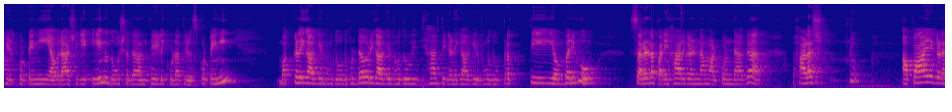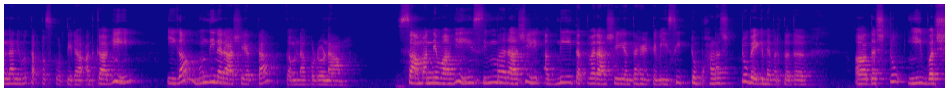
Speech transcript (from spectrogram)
ಹೇಳ್ಕೊಟ್ಟೇನಿ. ಯಾವ ರಾಶಿಗೆ ಏನು ದೋಷದ ಅಂತ ಹೇಳಿ ಕೂಡ ತಿಳಿಸ್ಕೊಟ್ಟೇನಿ. ಮಕ್ಕಳಿಗಾಗಿರ್ಬೋದು, ದೊಡ್ಡವರಿಗಾಗಿರ್ಬೋದು, ವಿದ್ಯಾರ್ಥಿಗಳಿಗಾಗಿರ್ಬೋದು ಪ್ರತಿಯೊಬ್ಬರಿಗೂ ಸರಳ ಪರಿಹಾರಗಳನ್ನ ಮಾಡಿಕೊಂಡಾಗ ಬಹಳಷ್ಟು ಅಪಾಯಗಳನ್ನು ನೀವು ತಪ್ಪಿಸ್ಕೊಡ್ತೀರಾ. ಅದಕ್ಕಾಗಿ ಈಗ ಮುಂದಿನ ರಾಶಿಯತ್ತ ಗಮನ ಕೊಡೋಣ. ಸಾಮಾನ್ಯವಾಗಿ ಸಿಂಹ ರಾಶಿ ಅಗ್ನಿ ತತ್ವ ರಾಶಿ ಅಂತ ಹೇಳ್ತೀವಿ. ಸಿಟ್ಟು ಬಹಳಷ್ಟು ಬೇಗನೆ ಬರ್ತದೆ. ಆದಷ್ಟು ಈ ವರ್ಷ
